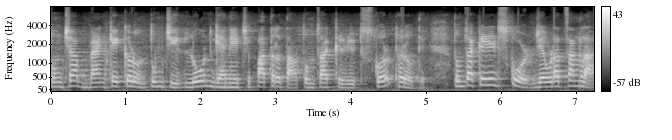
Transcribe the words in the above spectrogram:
तुमच्या बँकेकडून तुमची लोन घेण्याची पात्रता तुमचा क्रेडिट स्कोअर ठरवते. तुमचा क्रेडिट स्कोअर जेवढा चांगला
